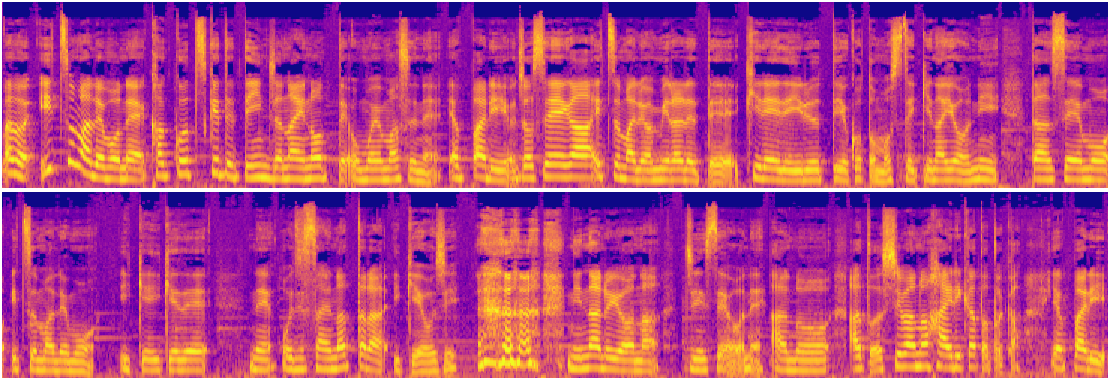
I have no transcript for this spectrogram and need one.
まあ、いつまでもね格好つけてていいんじゃないのって思いますね。やっぱり女性がいつまでも見られて綺麗でいるっていうことも素敵なように男性もいつまでもイケイケでねおじさんになったらイケおじ になるような人生をねあのあとシワの入り方とかやっぱり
